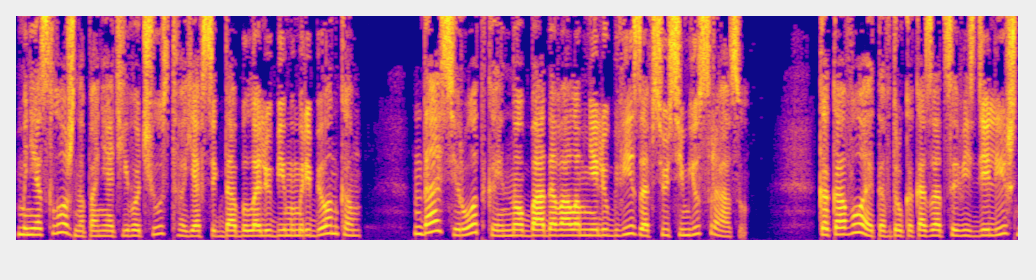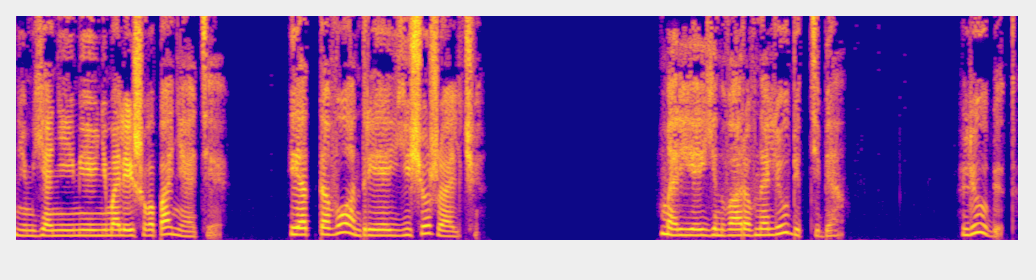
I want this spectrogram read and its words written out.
Мне сложно понять его чувства, я всегда была любимым ребенком. Да, сироткой, но Ба давала мне любви за всю семью сразу. Каково это вдруг оказаться везде лишним, я не имею ни малейшего понятия. И оттого Андрея еще жальче. Мария Январовна любит тебя. Любит.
